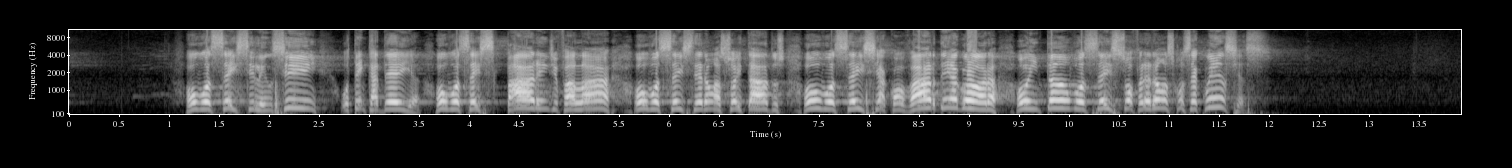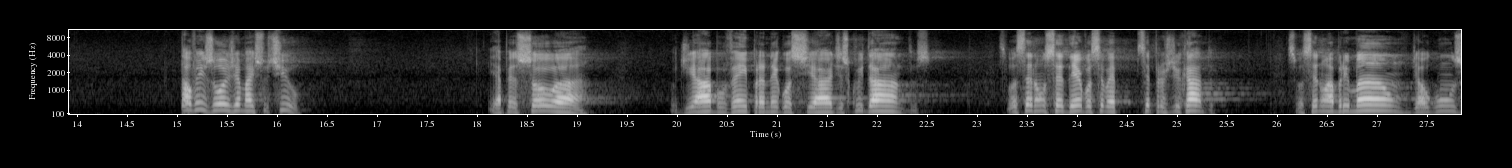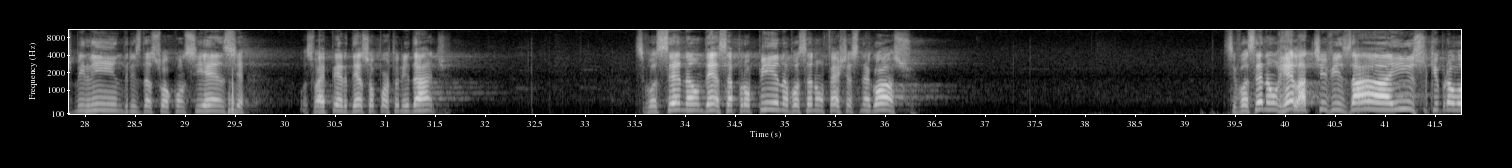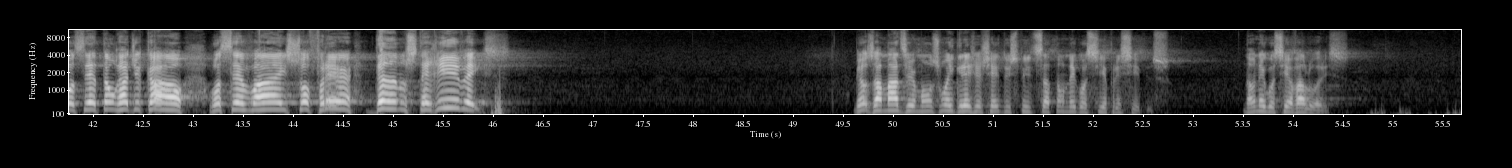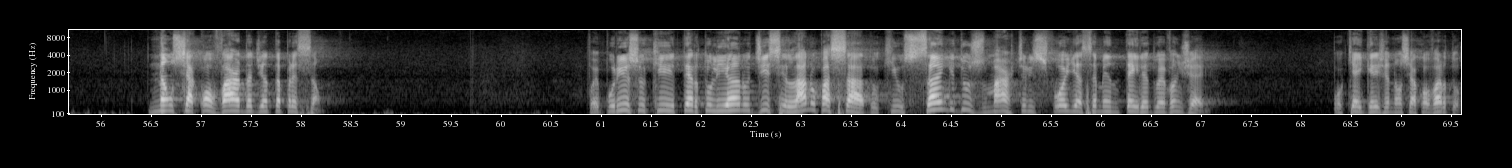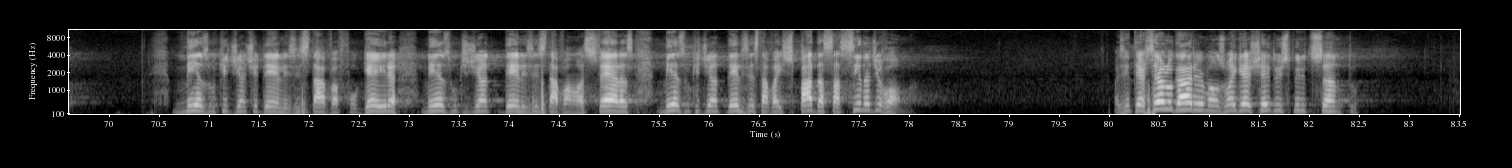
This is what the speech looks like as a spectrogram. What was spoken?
Ou vocês silenciem, ou tem cadeia. Ou vocês parem de falar, ou vocês serão açoitados. Ou vocês se acovardem agora, ou então vocês sofrerão as consequências. Talvez hoje é mais sutil. E a pessoa, o diabo vem para negociar, diz: cuidado, se você não ceder, você vai ser prejudicado. Se você não abrir mão de alguns milindres da sua consciência, você vai perder essa oportunidade. Se você não der essa propina, você não fecha esse negócio. Se você não relativizar isso que para você é tão radical, você vai sofrer danos terríveis. Meus amados irmãos, uma igreja cheia do Espírito Santo não negocia princípios, não negocia valores, não se acovarda diante da pressão. Foi por isso que Tertuliano disse lá no passado que o sangue dos mártires foi a sementeira do Evangelho porque a igreja não se acovardou. Mesmo que diante deles estava a fogueira, mesmo que diante deles estavam as feras, mesmo que diante deles estava a espada assassina de Roma. Mas em terceiro lugar, irmãos, uma igreja cheia do Espírito Santo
